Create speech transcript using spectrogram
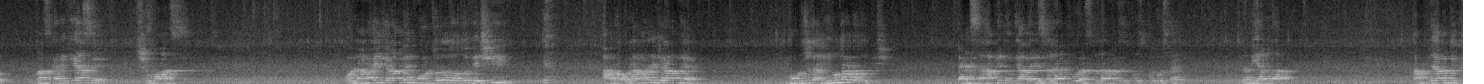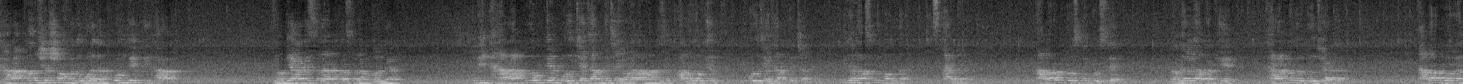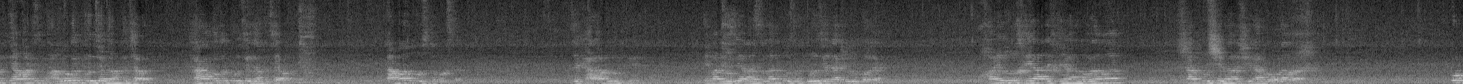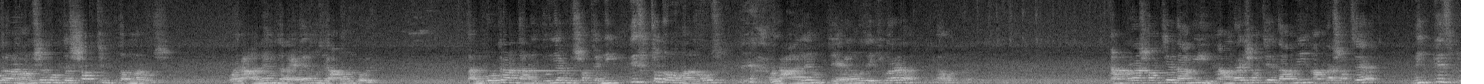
মাঝখানে কি আছে? সুবাস। ওলামাই কেরামের মর্যাদা যত বেশি, আর ওলামাই কেরামের কত বেশি। এক সাহাবী নবী আলাইহিস প্রশ্ন নবী আল্লাহ, আপনি আমাকে খারাপ মানুষের সম্পর্কে বলে দেন, কোন ব্যক্তি খারাপ? নবী আলাইহিস সালাতু ওয়াস সালাম বললেন, তুমি খারাপ লোকের পরিচয় জানতে চাই না, আমার কাছে ভালো লোকের পরিচয় জানতে চাও। আবারও প্রশ্ন করছে আমাকে খারাপ লোকের পরিচয় দেন আবার বললেন যে আমার কিছু ভালো লোকের পরিচয় জানতে চাও। খারাপ লোকের পরিচয় জানতে চাও আবার প্রশ্ন করছে, যে খারাপ লোককে এবার নবী আলাইহিসসালাম প্রশ্ন পরিচয় দেওয়া শুরু করলেন। খিয়াল খিয়াল উলামা শারুল শিরার শিরার উলামা। মানুষের মধ্যে সবচেয়ে উত্তম মানুষ। ওই আলেম যারা এলেম যে আমল করে দাঁড়ি দুনিয়ার মধ্যে সবচেয়ে নিকৃষ্টতম মানুষ ওই আলেম যে এর মধ্যে কি করে না? আমল করে। আমরা সবচেয়ে দামি, আমরাই সবচেয়ে দামি, আমরা সবচেয়ে নিকৃষ্ট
